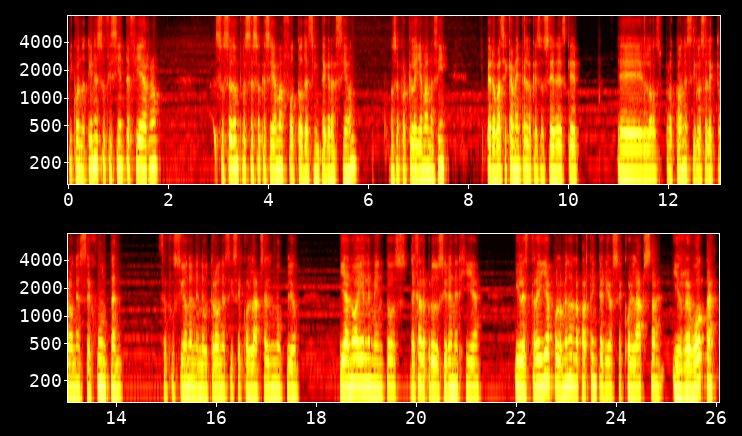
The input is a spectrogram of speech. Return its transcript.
y cuando tiene suficiente fierro sucede un proceso que se llama fotodesintegración. No sé por qué le llaman así, pero básicamente lo que sucede es que eh, los protones y los electrones se juntan, se fusionan en neutrones y se colapsa el núcleo. Ya no hay elementos, deja de producir energía y la estrella, por lo menos la parte interior, se colapsa y rebota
